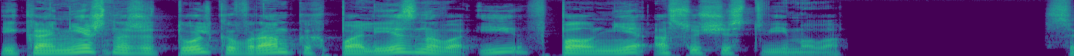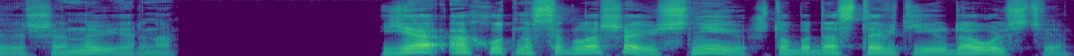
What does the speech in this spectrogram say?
И, конечно же, только в рамках полезного и вполне осуществимого. Совершенно верно. Я охотно соглашаюсь с нею, чтобы доставить ей удовольствие.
